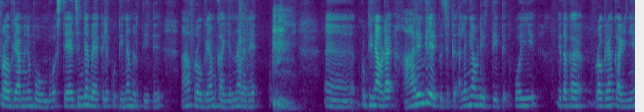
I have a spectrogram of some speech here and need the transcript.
പ്രോഗ്രാമിനും പോകുമ്പോൾ സ്റ്റേജിന്റെ ബാക്കിൽ കുട്ടീനെ നിർത്തിയിട്ട് ആ പ്രോഗ്രാം കഴിയുന്നവരെ കുട്ടീനെ അവിടെ ആരെങ്കിലും ഏൽപ്പിച്ചിട്ട് അല്ലെങ്കിൽ അവിടെ ഇരുത്തിയിട്ട് പോയി ഇതൊക്കെ പ്രോഗ്രാം കഴിഞ്ഞ്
